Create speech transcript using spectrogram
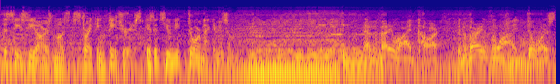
Of the CCR's most striking features is its unique door mechanism. We have a very wide car with very wide doors,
